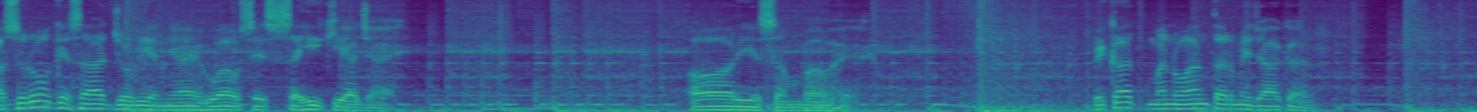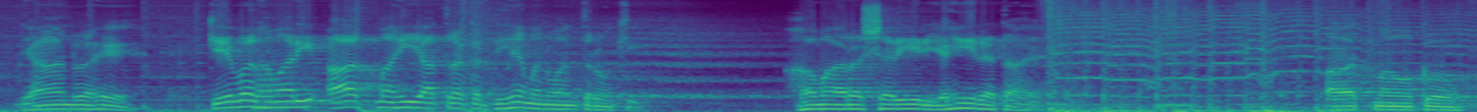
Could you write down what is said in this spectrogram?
असुरों के साथ जो भी अन्याय हुआ, उसे सही किया जाए। और ये संभव है। विकट मनवांतर में जाकर ध्यान रहे, केवल हमारी आत्मा ही यात्रा करती है मनवांतरों की। हमारा शरीर यहीं रहता है। आत्माओं को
